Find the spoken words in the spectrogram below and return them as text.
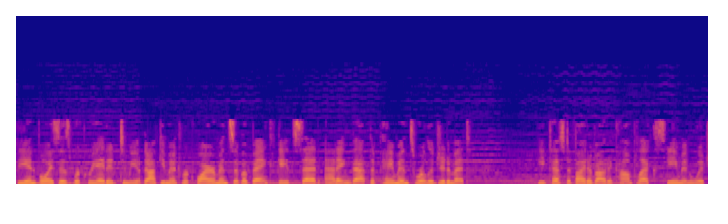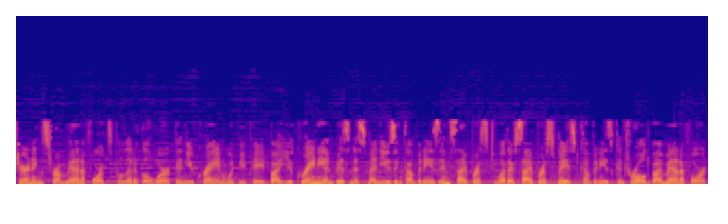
The invoices were created to meet document requirements of a bank, Gates said, adding that the payments were legitimate. He testified about a complex scheme in which earnings from Manafort's political work in Ukraine would be paid by Ukrainian businessmen using companies in Cyprus to other Cyprus-based companies controlled by Manafort.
